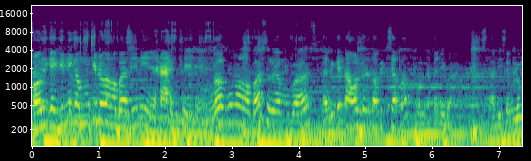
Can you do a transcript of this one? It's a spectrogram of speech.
Kalau kayak gini gak mungkin dong ngebahas ini anjing. Enggak, gua nggak ngebahas lu yang ngebahas. Tadi kan awal dari topik siapa pun kata dibahas. Tadi sebelum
